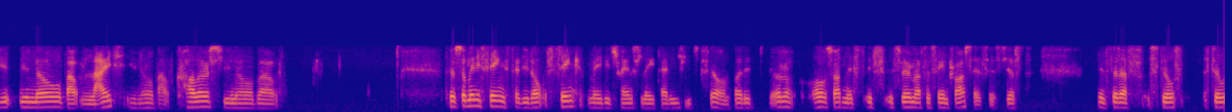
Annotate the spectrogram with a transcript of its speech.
you you know about light, you know about colors, you know about. There's so many things that you don't think maybe translate that easily to film, but it all of, all of a sudden it's it's it's very much the same process. It's just instead of still still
